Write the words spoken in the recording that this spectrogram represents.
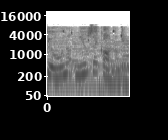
Radio 1 News Economy.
